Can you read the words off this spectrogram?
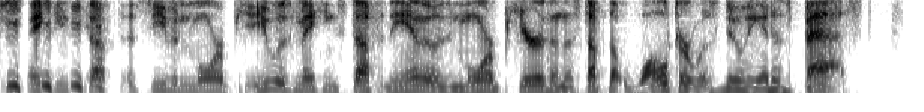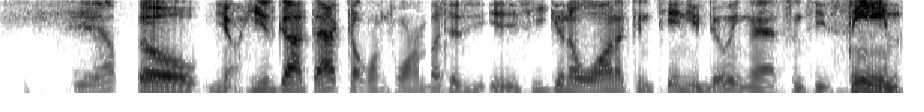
he's making stuff that's even more, he was making stuff at the end that was more pure than the stuff that Walter was doing at his best. Yep. So, you know, he's got that going for him, but is, is he going to want to continue doing that since he's seen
